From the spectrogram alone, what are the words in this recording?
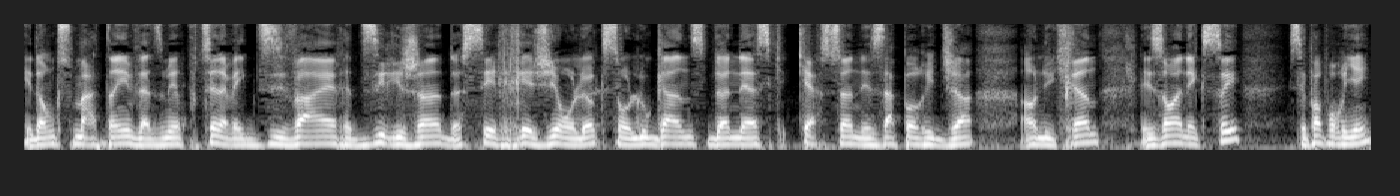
Et donc, ce matin, Vladimir Poutine, avec divers dirigeants de ces régions-là, qui sont Lugansk, Donetsk, Kherson et Zaporizhia en Ukraine, les ont annexés. C'est pas pour rien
